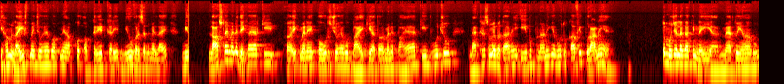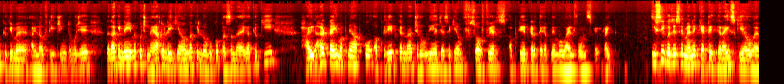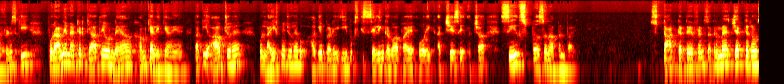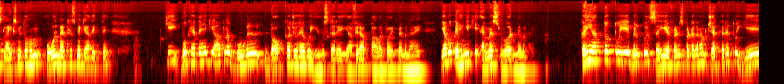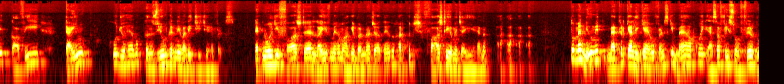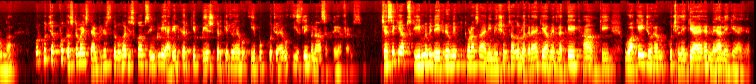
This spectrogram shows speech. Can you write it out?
कि हम लाइफ में जो है वो अपने आप को अपग्रेड करें, न्यू वर्ज़न में लाए न्यू लास्ट टाइम मैंने देखा यार कि एक मैंने कोर्स जो है वो बाय किया था और मैंने पाया यार कि वो जो मेथड्स हमें बता रहे हैं ई-बुक बनाने के वो तो काफ़ी पुराने हैं। तो मुझे लगा कि नहीं यार, मैं तो यहाँ हूँ क्योंकि मैं आई लव टीचिंग तो मुझे लगा कि नहीं मैं कुछ नया तो लेके आऊँगा कि लोगों को पसंद आएगा क्योंकि हाई हर टाइम अपने आप को अपग्रेड करना ज़रूरी है जैसे कि हम सॉफ्टवेयर अपग्रेड करते हैं अपने मोबाइल फ़ोन्स के, राइट? इसी वजह से मैंने कैटेगराइज़ किया हुआ है फ्रेंड्स कि पुराने मेथड क्या थे और नया हम क्या लेके आए हैं, ताकि आप जो है वो लाइफ़ में जो है वो आगे बढ़े, ई-बुक्स की सेलिंग करवा पाए और एक अच्छे से अच्छा सेल्स पर्सन आप बन पाए स्टार्ट करते हैं फ्रेंड्स। अगर मैं चेक कर रहा हूँ स्लाइड्स में तो हम ओल्ड मैटर्स में क्या देखते हैं कि वो कहते हैं कि आप ना गूगल डॉक का जो है वो यूज़ करें या फिर आप पावर पॉइंट में बनाएँ या वो कहेंगे कि एमएस वर्ड में बनाएँ। कहीं हद तक तो ये बिल्कुल सही है फ्रेंड्स बट अगर हम चेक करें तो ये काफ़ी टाइम को जो है वो कंज़्यूम करने वाली चीज़ें हैं फ्रेंड्स। टेक्नोलॉजी फ़ास्ट है, लाइफ़ में हम आगे बढ़ना चाहते हैं तो हर कुछ फ़ास्ट ही हमें चाहिए, है ना? तो मैं न्यू मिथ मेथड क्या लेके आया हूँ फ्रेंड्स कि मैं आपको एक ऐसा फ्री सॉफ्टवेयर दूँगा और कुछ आपको कस्टमाइज़ टेम्पलेट्स करूँगा जिसको आप सिंपली एडिट करके, पेस्ट करके जो है वो ई-बुक को जो है वो ईज़िली बना सकते हैं फ्रेंड्स। जैसे कि आप स्क्रीन में भी देख रहे होंगे कि थोड़ा-सा एनिमेशन सा तो लग रहा है कि हमें लग के हाँ, कि वाक़ई जो हम कुछ लेके आए हैं, नया लेके आए हैं।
